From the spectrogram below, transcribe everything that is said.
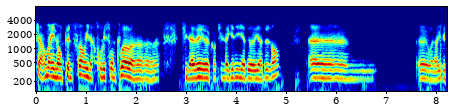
Carmin, il est en pleine forme. Il a retrouvé son poids euh, qu'il avait euh, quand il l'a gagné il y a deux, il y a deux ans. Euh, euh, voilà, il est,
